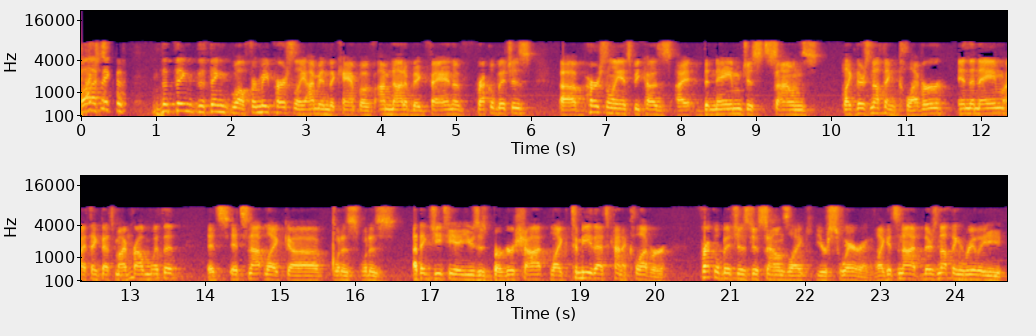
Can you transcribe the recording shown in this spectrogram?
well, actually, I think the, the thing the thing. Well, for me personally, I'm in the camp of I'm not a big fan of Freckle Bitches. Uh, personally, it's because I the name just sounds like there's nothing clever in the name. I think that's my mm-hmm. problem with it. It's it's not like uh, what is what is I think GTA uses burger shot. Like to me that's kind of clever. Freckle bitches just sounds like you're swearing. Like it's not. There's nothing really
